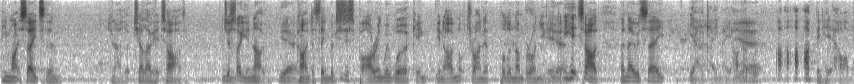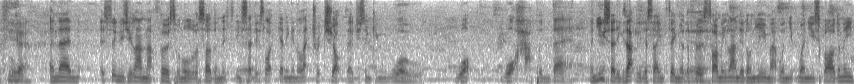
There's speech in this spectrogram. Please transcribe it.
he might say to them, you know, look, cello hits hard. Just Mm. so you know, Yeah. kind of thing. Because it's just sparring, we're working. You know, I'm not trying to pull a number on you here, Yeah. but he hits hard, and they would say, "Yeah, okay, mate, I- Yeah. I, I, I've been hit hard before." Yeah. And then, as soon as you land that first one, all of a sudden, it's, he said it's like getting an electric shock. They're just thinking, "Whoa, what what happened there?" And you said exactly the same thing that the first time he landed on you, Matt, when you when you sparred. I mean,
